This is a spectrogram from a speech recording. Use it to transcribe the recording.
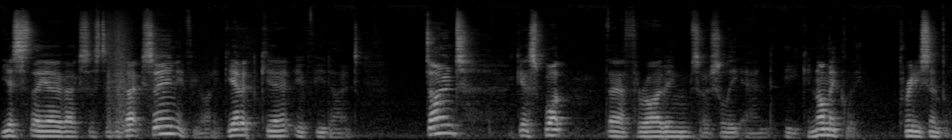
Yes, they gave access to the vaccine. If you want to get it, get it. If you don't, don't. Guess what? They are thriving socially and economically. Pretty simple.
